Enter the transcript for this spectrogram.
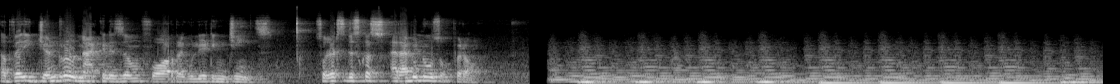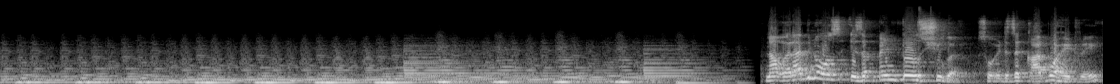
a very general mechanism for regulating genes. So let's discuss arabinose Now arabinose is a pentose sugar. So it is a carbohydrate.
